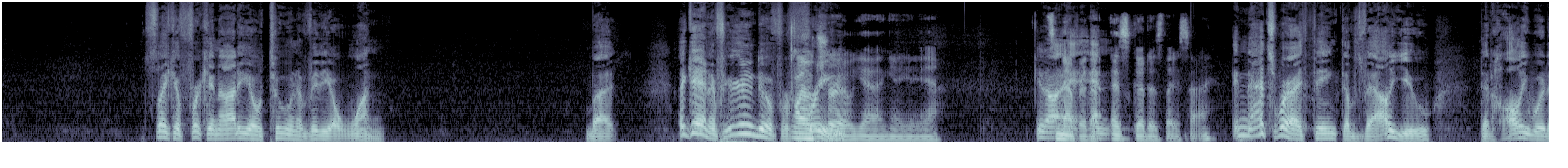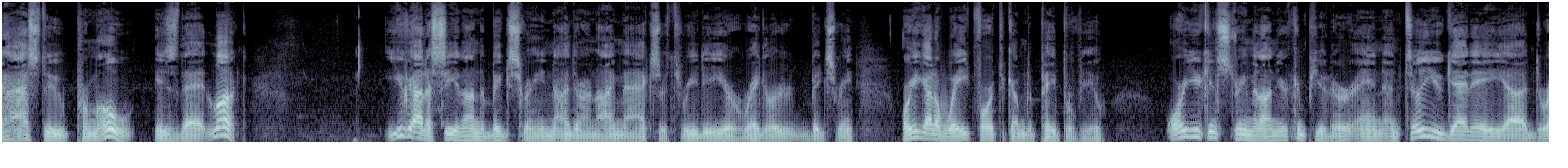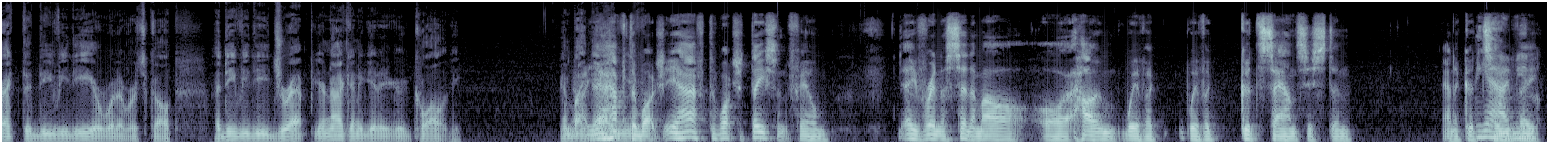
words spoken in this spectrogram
It's like a freaking audio two and a video one. But again, if you're to do it for Oh, free, true. Yeah, yeah, yeah, yeah. you know, It's never that and- as good as they say. and that's where I think the value that Hollywood has to promote is that look, you got to see it on the big screen, either on IMAX or 3D or regular big screen, or you got to wait for it to come to pay per view, or you can stream it on your computer. And until you get a uh, direct to DVD or whatever it's called, a DVD rip, you're not going to get a good quality. And by you that, have you- to watch. You have to watch a decent film, either in a cinema or at home with a with a good sound system and a good Yeah, TV. I mean,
